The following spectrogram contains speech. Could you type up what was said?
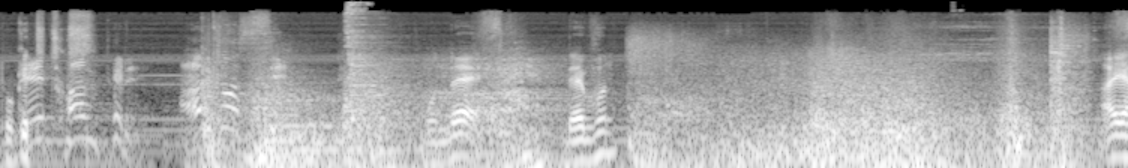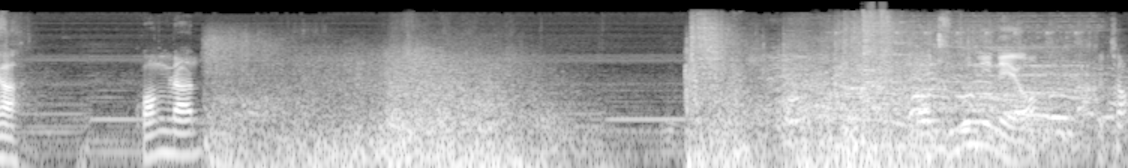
도끼 내 투척스. 뭔데? 네분? 아야 광란 어 주문이네요. 그쵸?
